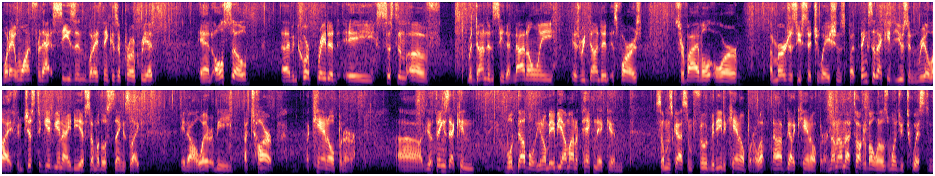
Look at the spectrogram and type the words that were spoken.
what I want for that season, what I think is appropriate. And also I've incorporated a system of redundancy that not only is redundant as far as survival or emergency situations, but things that I could use in real life. And just to give you an idea of some of those things like, you know, whether it be a tarp, a can opener, uh, you know, things that can, will double. You know, maybe I'm on a picnic and someone's got some food, we need a can opener. Well, now I've got a can opener. Now, I'm not talking about one of those ones you twist and,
